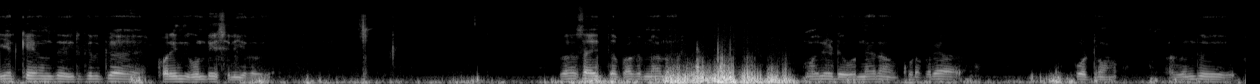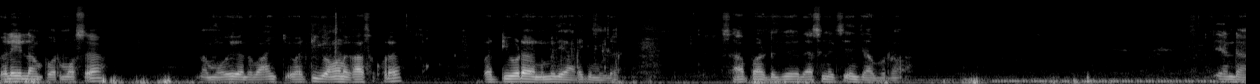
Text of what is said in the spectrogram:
இயற்கை வந்து இருக்க இருக்க குறைந்து கொண்டே செல்கிறது. விவசாயத்தை பார்க்குறதுனால முதலீடு ஒரு நேரம் கூட குறையா போட்டுரும். அது வந்து விலையில்லாமல் போகிற மோசம் நம்ம போய் அந்த வாங்கி வட்டிக்கு வாங்கின காசை கூட வட்டியோட நிம்மதியாக அடைக்க முடியல. சாப்பாட்டுக்கு ரேஷன் அரிசி தான் சாப்பிட்றோம் ஏண்டா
